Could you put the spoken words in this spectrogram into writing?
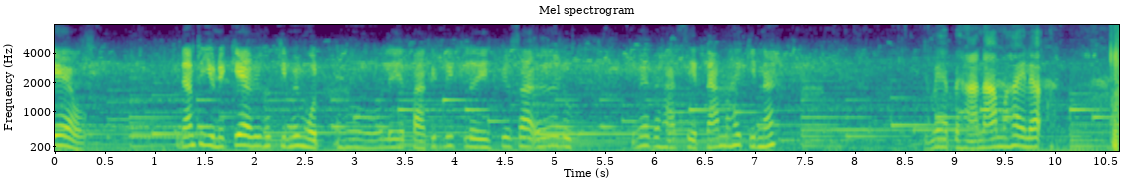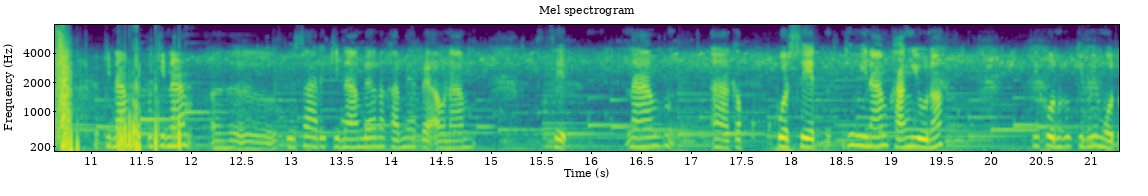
แก้ว กินน้ำที่อยู่ในแก้วที่เขากินไม่หมดโอ้โหเลยปากริบๆเลยเพี่ซ่าเออลูกเดี๋ยวแม่ไปหาเศษน้ำมาให้กินนะเดี๋ยว แม่ไปหาน้ำมาให้แล้วไปกินน้ำลูกไปกินน้ำเออพิซซ่าได้กินน้ำแล้วนะคะ แม่ไปเอาน้ำเศษน้ำอ่ากับขวดเศษที่มีน้ำขังอยู่เนาะที่คนเขากินไม่หมด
